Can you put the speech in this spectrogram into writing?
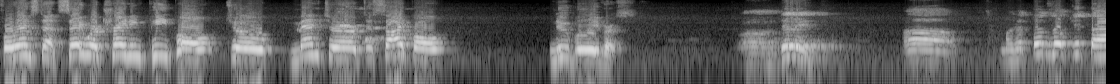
For instance, say we're training people to mentor, disciple new believers? Uh, dili. Ah, magatudlo kita,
